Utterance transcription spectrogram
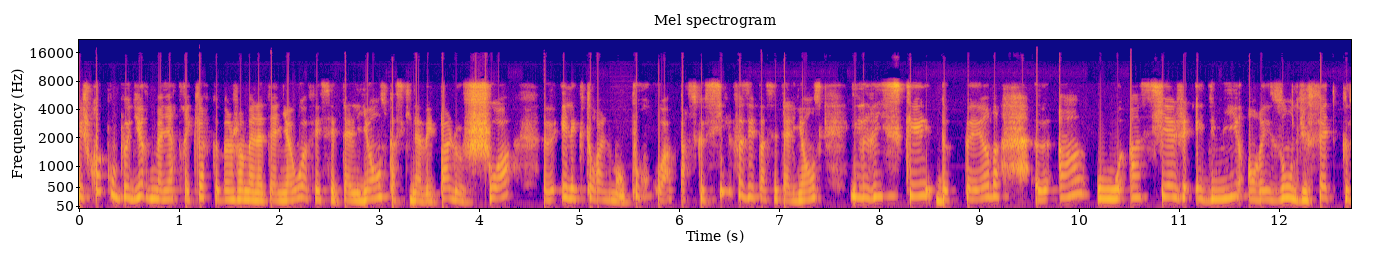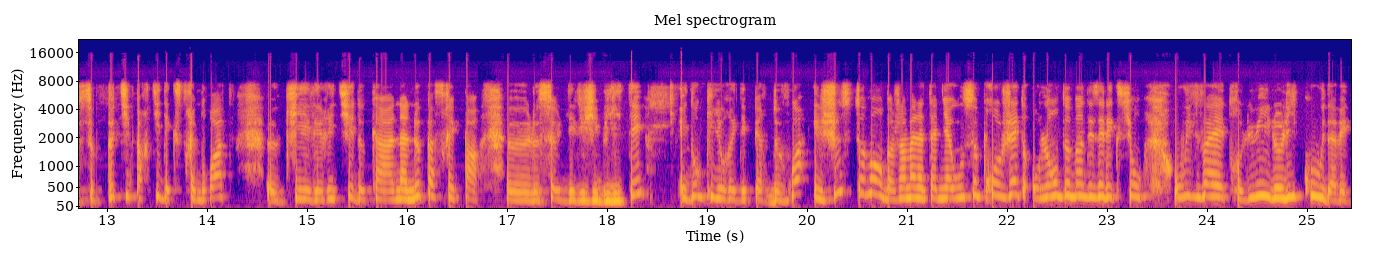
Et je crois qu'on peut dire de manière très claire que Benjamin Netanyahu a fait cette alliance parce qu'il n'avait pas le choix électoralement. Pourquoi? Parce que s'il ne faisait pas cette alliance, il risquait de perdre un ou un siège et demi en raison du fait que ce petit parti d'extrême droite, qui est l'héritier de Kahana, ne passerait pas le seuil d'éligibilité. Et donc, il y aurait des pertes de voix. Et justement, Benjamin Netanyahu se projette au lendemain des élections où il va être, lui, le Likoud, avec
